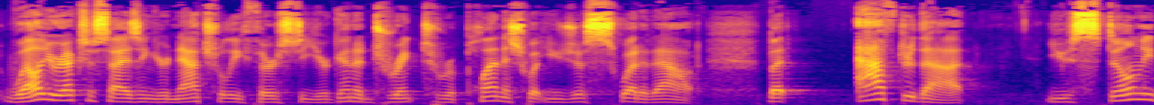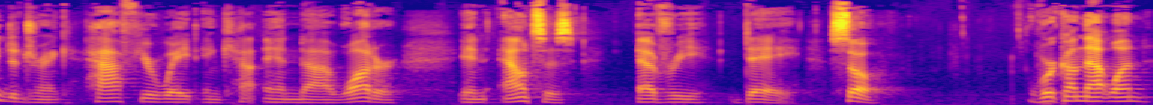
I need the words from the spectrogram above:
while you're exercising, you're naturally thirsty. You're going to drink to replenish what you just sweated out. But after that, you still need to drink half your weight in, ca- in uh, water in ounces every day. So work on that one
